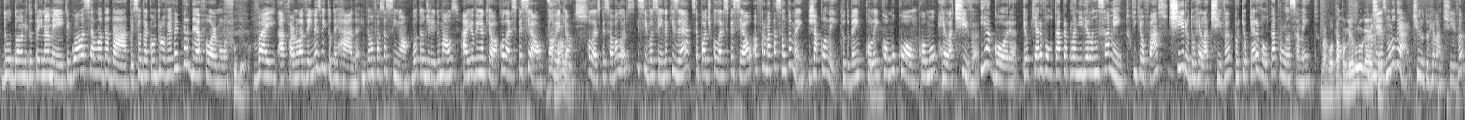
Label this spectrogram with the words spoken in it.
do nome do treinamento, igual a célula da data. E se eu der Ctrl V, vai perder a fórmula. Fudeu. Vai, a fórmula vem, mas vem toda errada. Então eu faço assim, ó, botão direito do mouse. Aí eu venho aqui, ó, colar especial. Então eu venho aqui, ó, colar especial valores. E se você ainda quiser, você pode colar especial a formatação também. Já colei, tudo bem? Colei como com, como relativa. E agora, eu quero voltar para a planilha lançamento. O que que eu faço? Tiro do relativa, porque eu quero voltar para o lançamento. Vai voltar pro mesmo lugar, Pro sim. mesmo lugar. Tiro do relativa,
